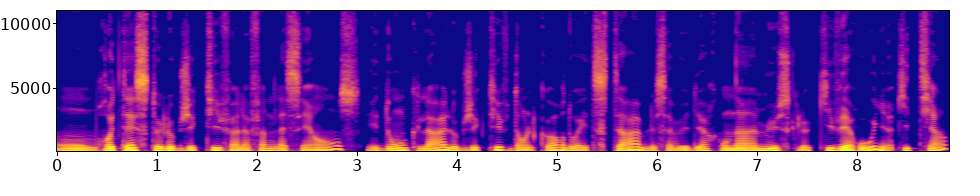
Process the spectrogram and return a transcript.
on reteste l'objectif à la fin de la séance et donc là l'objectif dans le corps doit être stable. Ça veut dire qu'on a un muscle qui verrouille qui tient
